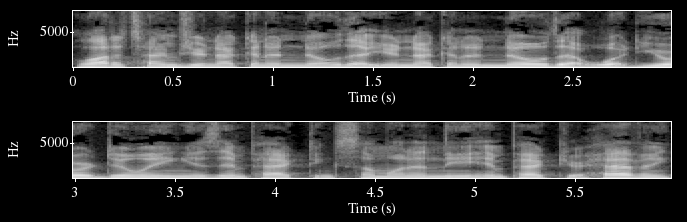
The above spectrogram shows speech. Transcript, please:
A lot of times you're not going to know that. You're not going to know that what you're doing is impacting someone and the impact you're having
